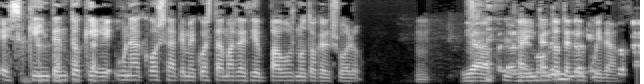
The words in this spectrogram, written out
Es que intento que una cosa que me cuesta más de 100 pavos no toque el suelo. Ya, pero en el Intento momento tener que cuidado. toca-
